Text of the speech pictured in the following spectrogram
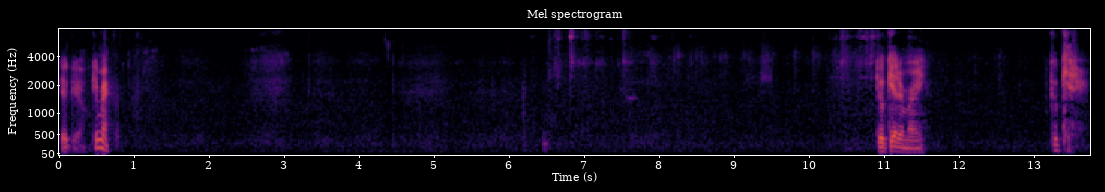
Good girl. Come here. Go get her, Merry. Go get her.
